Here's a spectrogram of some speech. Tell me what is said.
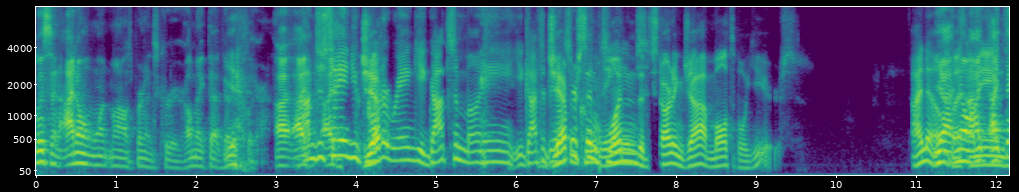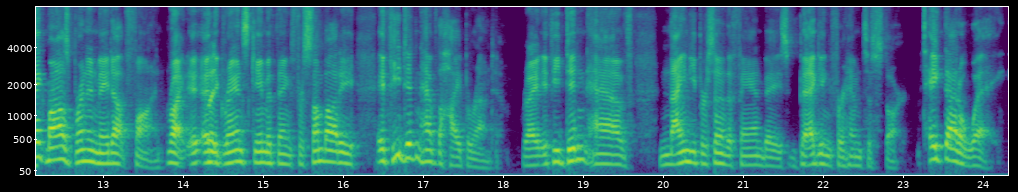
Listen, I don't want Myles Brennan's career. I'll make that very yeah. clear. I, am just I, saying, you Jeff- got a ring, you got some money, you got to be Jefferson cool won the starting job multiple years. I know. Yeah, no, I, mean, I, think Myles Brennan made out fine. Right. In but, the grand scheme of things, for somebody, if he didn't have the hype around him, right? If he didn't have 90% of the fan base begging for him to start, take that away,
